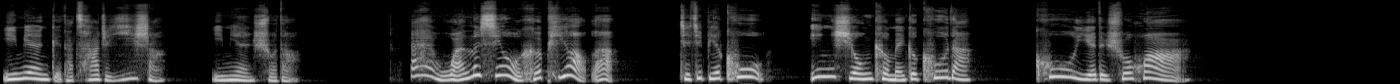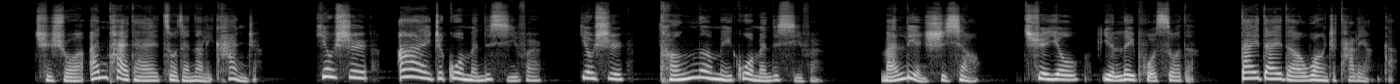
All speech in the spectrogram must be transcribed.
一面给他擦着衣裳，一面说道：“哎，完了新藕和皮袄了，姐姐别哭，英雄可没个哭的。”哭也得说话。却说安太太坐在那里看着，又是爱着过门的媳妇儿，又是疼那没过门的媳妇儿，满脸是笑，却又眼泪婆娑的，呆呆的望着他两个，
